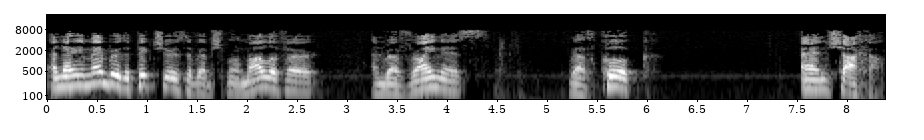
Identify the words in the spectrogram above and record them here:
and I remember the pictures of Reb Shmuel Maliver and Rav Reines, Rav Kook, and Shachal.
